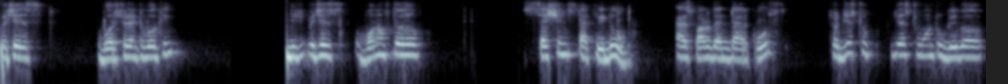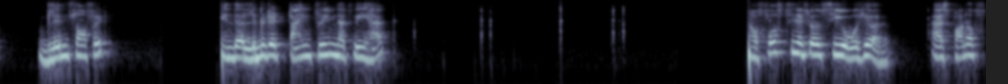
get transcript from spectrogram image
which is virtual networking, which is one of the sessions that we do as part of the entire course. So just to just want to give a glimpse of it in the limited time frame that we have. Now, first thing that you'll see over here as part of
